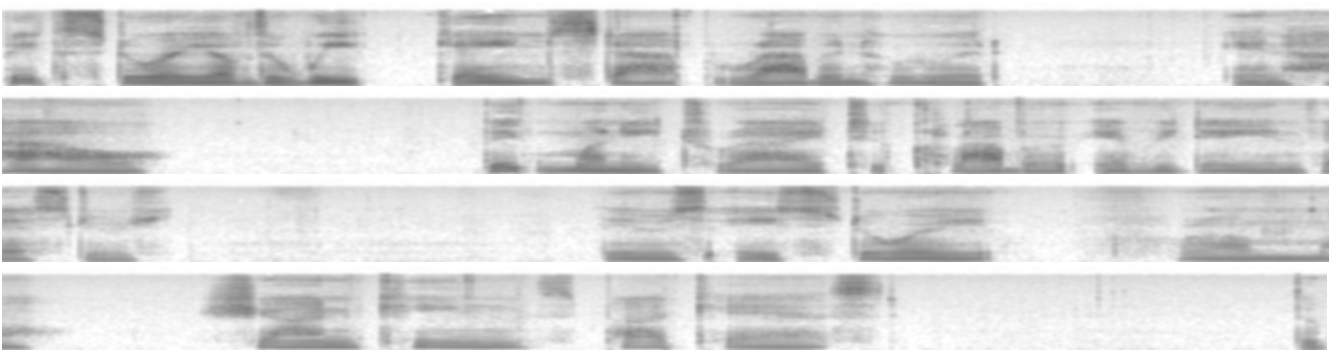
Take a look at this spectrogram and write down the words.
big story of the week: GameStop, Robinhood, and how big money tried to clobber everyday investors. There's a story from Shaun King's podcast, The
